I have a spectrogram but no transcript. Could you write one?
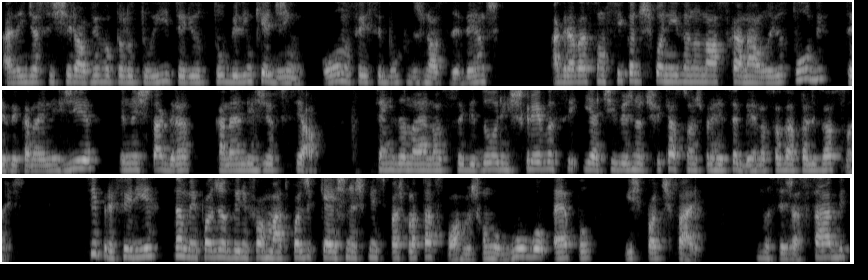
além de assistir ao vivo pelo Twitter, YouTube, LinkedIn ou no Facebook dos nossos eventos, a gravação fica disponível no nosso canal no YouTube, TV Canal Energia, e no Instagram, Canal Energia Oficial. Se ainda não é nosso seguidor, inscreva-se e ative as notificações para receber nossas atualizações. Se preferir, também pode ouvir em formato podcast nas principais plataformas como Google, Apple e Spotify. Você já sabe,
